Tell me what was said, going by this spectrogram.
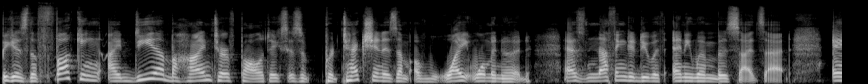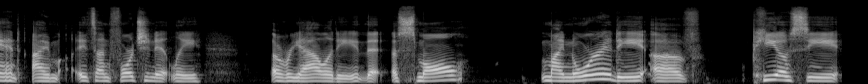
because the fucking idea behind TERF politics is a protectionism of white womanhood. It has nothing to do with any women besides that. And I'm it's unfortunately a reality that a small minority of POC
